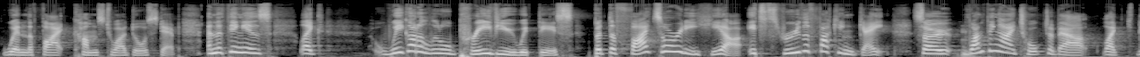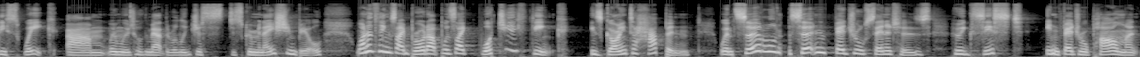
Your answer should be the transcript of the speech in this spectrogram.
when the fight comes to our doorstep. And the thing is, like, we got a little preview with this, but the fight's already here. It's through the fucking gate. So one thing I talked about like this week, um, when we were talking about the religious discrimination bill, one of the things I brought up was like, what do you think is going to happen when certain certain federal senators who exist in federal parliament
